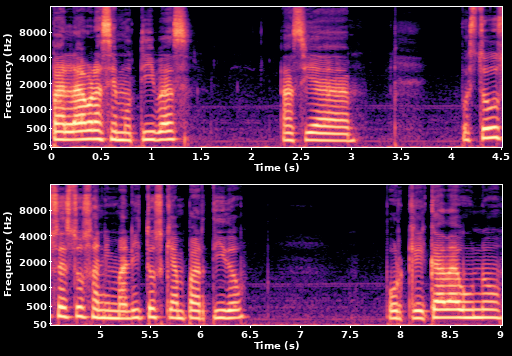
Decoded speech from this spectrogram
palabras emotivas hacia pues todos estos animalitos que han partido porque cada uno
